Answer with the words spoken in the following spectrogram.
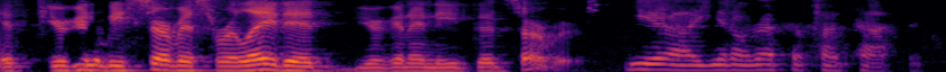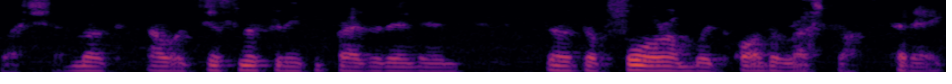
if you're going to be service related, you're going to need good servers. Yeah, you know, that's a fantastic question. Look, I was just listening to President in the, the forum with all the restaurants today,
